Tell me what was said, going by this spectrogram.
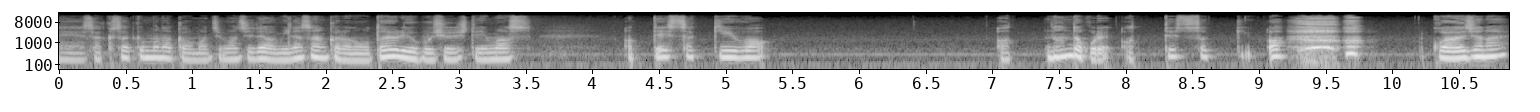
えー、サクサクもなかまちまちでは皆さんからのお便りを募集しています。宛先はあなんだこれ？宛先ああこれあれじゃない？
